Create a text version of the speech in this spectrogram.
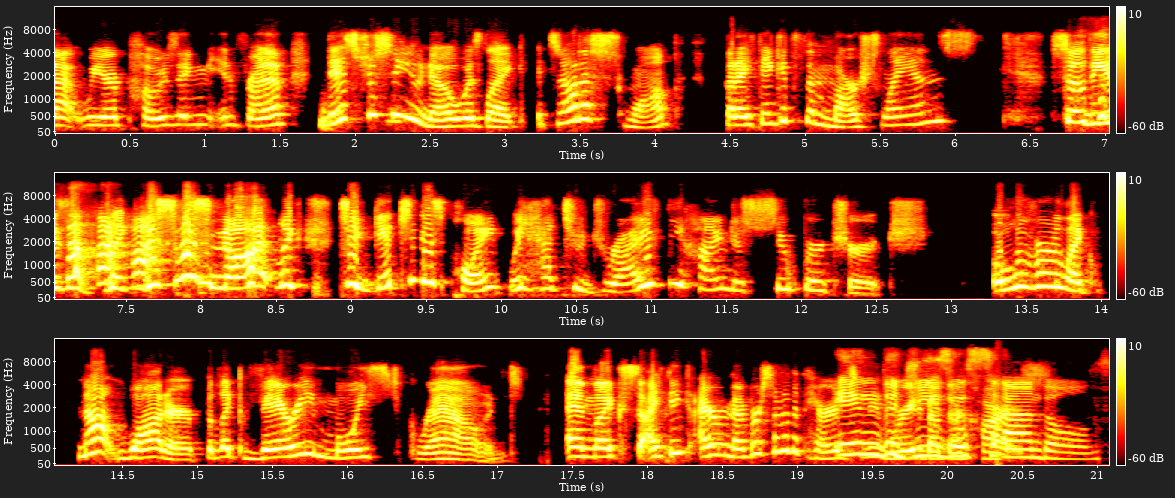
that we are posing in front of. This, just so you know, was like it's not a swamp, but I think it's the marshlands. So these are like this was not like to get to this point, we had to drive behind a super church over like not water, but like very moist ground. And like so I think I remember some of the parents In being the worried about their Jesus cars. sandals.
